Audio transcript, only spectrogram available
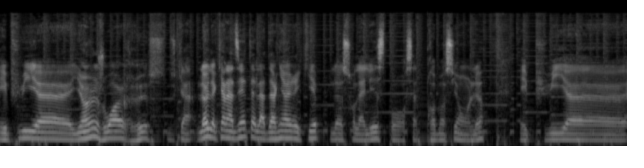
Et puis, euh, il y a un joueur russe. Du là, le Canadien était la dernière équipe sur la liste pour cette promotion-là. Et puis, euh,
